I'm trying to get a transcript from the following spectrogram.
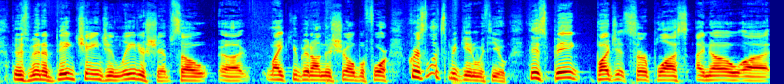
There's been a big change in leadership. So, uh, Mike, you've been on the show before. Chris, let's begin with you. This big budget surplus, I know uh,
